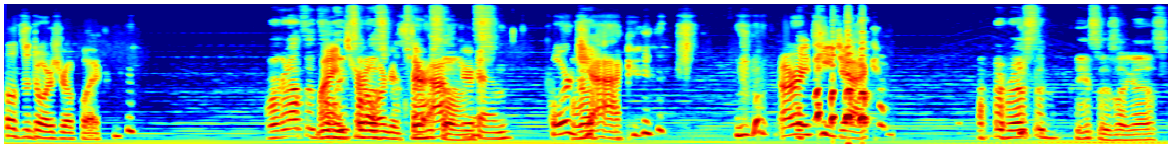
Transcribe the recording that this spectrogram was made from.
Close the doors real quick. We're gonna have to My delete some of organs. They're after him. Poor We're gonna- Jack. R.I.P. Jack. Rest in pieces, I guess.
